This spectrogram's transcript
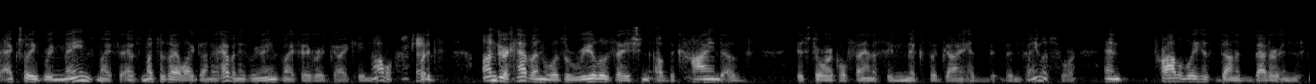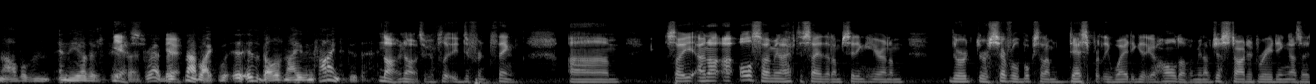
actually it remains my as much as I liked Under Heaven, it remains my favorite Guy Kay novel. Okay. But it's Under Heaven was a realization of the kind of historical fantasy mix that Guy had been famous for, and probably has done it better in this novel than any others Yes, I've read. But yeah. it's not like Ysabel is not even trying to do that. No, no, it's a completely different thing. Um, so, and I, I also, I mean, I have to say that I'm sitting here and I'm there. Are, there are several books that I'm desperately waiting to get a hold of. I mean, I've just started reading, as I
